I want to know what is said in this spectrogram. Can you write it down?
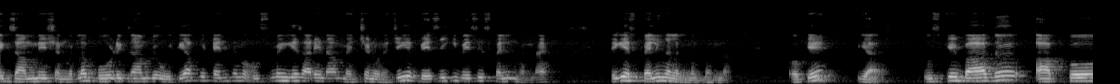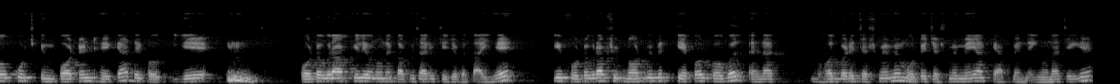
एग्जामिनेशन मतलब बोर्ड एग्ज़ाम जो हुई थी आपके टेंथ में, उसमें ये सारे नाम मेंशन होने चाहिए। बेसिक की बेसिक स्पेलिंग भरना है, ठीक है? स्पेलिंग अलग मत भरना ओके या उसके बाद आपको कुछ इम्पोर्टेंट है क्या? देखो, ये फोटोग्राफ के लिए उन्होंने काफ़ी सारी चीज़ें बताई है कि photograph should not be with cap और गोगल है ना? बहुत बड़े चश्मे में, मोटे चश्मे में या कैप में नहीं होना चाहिए।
